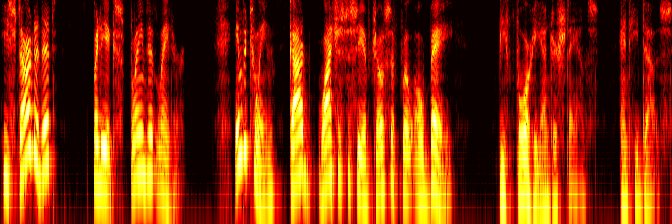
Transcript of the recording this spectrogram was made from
He started it, but he explained it later. In between, God watches to see if Joseph will obey before he understands, and he does.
